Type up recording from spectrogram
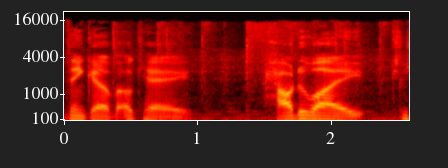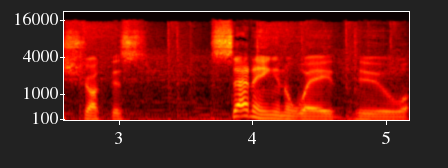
think of okay how do i construct this setting in a way to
